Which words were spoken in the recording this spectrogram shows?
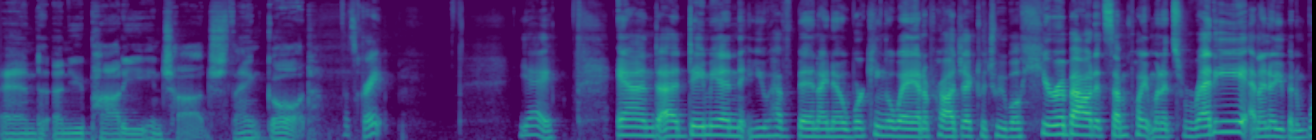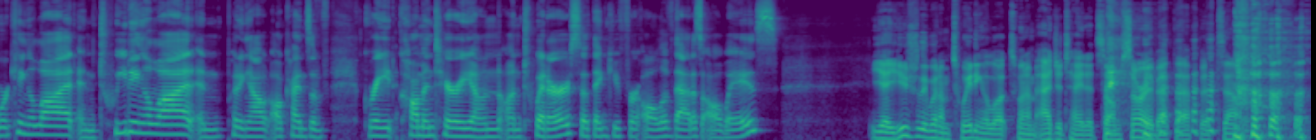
and a new party in charge. Thank God. That's great. Yay. And uh, Damien, you have been, I know, working away on a project which we will hear about at some point when it's ready. And I know you've been working a lot and tweeting a lot and putting out all kinds of great commentary on on Twitter. So thank you for all of that as always. Yeah, usually when I'm tweeting a lot, it's when I'm agitated. So I'm sorry about that, but um,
